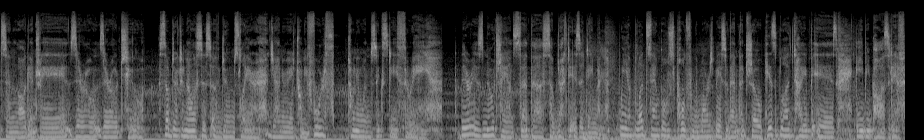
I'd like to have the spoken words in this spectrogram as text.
Richardson, log entry 002. Subject analysis of Doomslayer, January 24th, 2163. There is no chance that the subject is a demon. We have blood samples pulled from the Mars base event that show his blood type is AB positive.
